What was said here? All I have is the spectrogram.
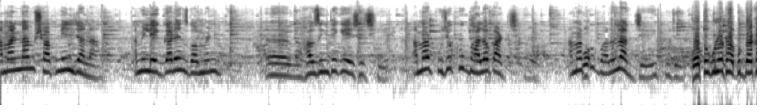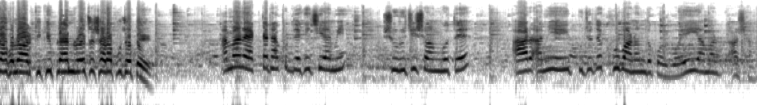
আমার নাম স্বপ্নীল জানা। আমি লেক গার্ডেন্স গভর্নমেন্ট হাউজিং থেকে এসেছি। আমার পুজো খুব ভালো কাটছে। আমার খুব ভালো লাগছে এই পুজো। কতগুলো ঠাকুর দেখা হলো আর কি কি প্ল্যান রয়েছে সারা পুজোতে? আমার একটা ঠাকুর দেখেছি আমি সুরুচি সঙ্গতে। আর আমি এই পুজোতে খুব আনন্দ করব এই আমার আশা।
